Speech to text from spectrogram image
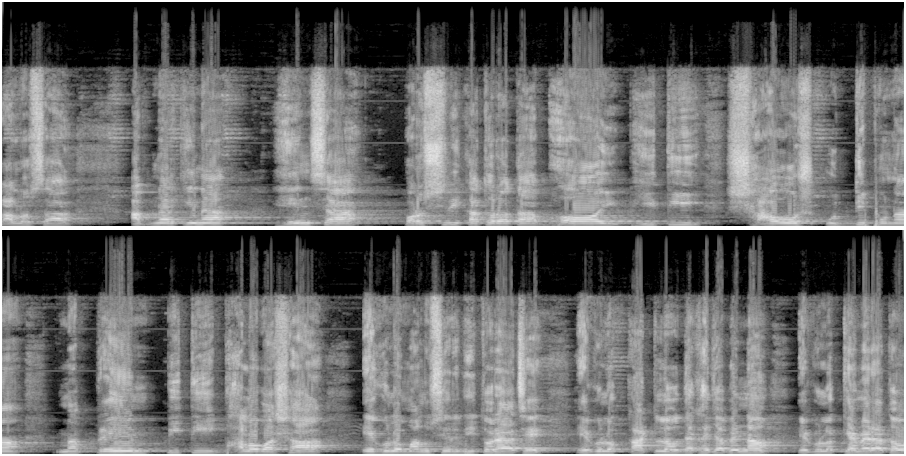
লালসা, আপনার কি না হিংসা, পরশ্রী কাতরতা, ভয়, ভীতি, সাহস, উদ্দীপনা প্রেম, প্রীতি, ভালোবাসা, এগুলো মানুষের ভিতরে আছে, এগুলো কাটলেও দেখা যাবে না। এগুলো ক্যামেরাতেও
